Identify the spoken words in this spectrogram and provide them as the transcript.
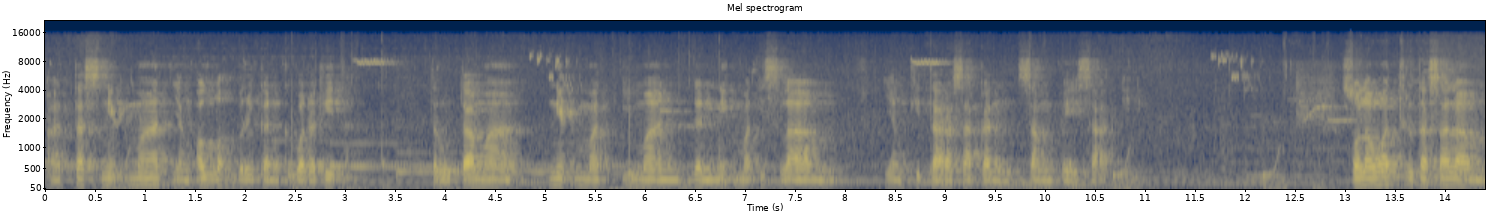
atas nikmat yang Allah berikan kepada kita, terutama nikmat iman dan nikmat Islam yang kita rasakan sampai saat ini. Salawat serta salam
